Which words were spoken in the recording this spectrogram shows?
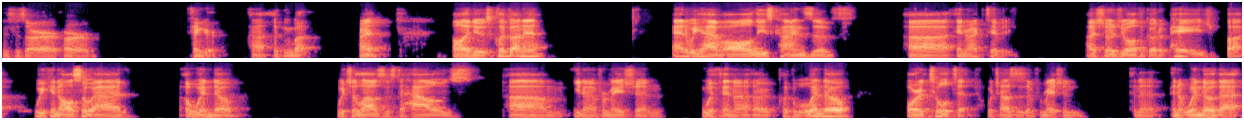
This is our, our finger uh, clicking button, right? All I do is click on it. And we have all these kinds of uh, interactivity. I showed you all to go to page, but we can also add a window, which allows us to house, um, you know, information within a, a clickable window, or a tooltip, which houses information in a in a window that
